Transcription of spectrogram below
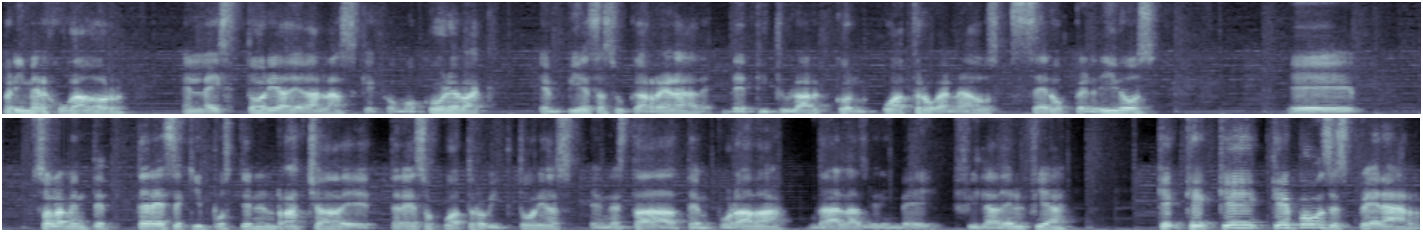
Primer jugador en la historia de Dallas que como coreback empieza su carrera de titular con cuatro ganados, cero perdidos. Eh, solamente tres equipos tienen racha de tres o cuatro victorias en esta temporada. Dallas, Green Bay, Filadelfia. ¿Qué, qué, podemos esperar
